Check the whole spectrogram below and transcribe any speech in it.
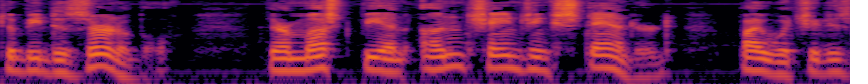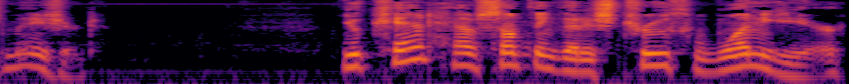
to be discernible, there must be an unchanging standard by which it is measured. You can't have something that is truth one year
